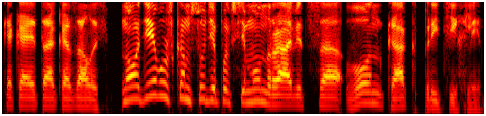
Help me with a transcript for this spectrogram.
какая-то оказалась, но девушкам, судя по всему, нравится. Вон как притихли.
